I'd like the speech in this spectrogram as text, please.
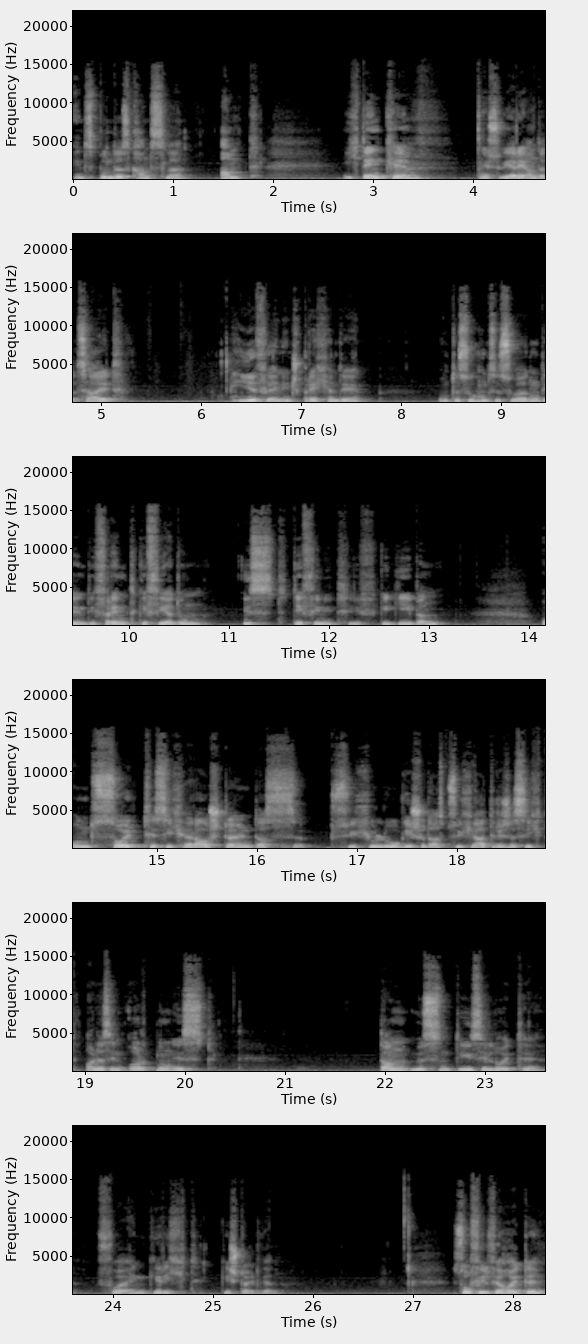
ins Bundeskanzleramt. Ich denke, es wäre an der Zeit, hier für eine entsprechende Untersuchung zu sorgen, denn die Fremdgefährdung ist definitiv gegeben und sollte sich herausstellen, dass psychologisch oder aus psychiatrischer Sicht alles in Ordnung ist, dann müssen diese Leute vor ein Gericht gestellt werden. So viel für heute.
